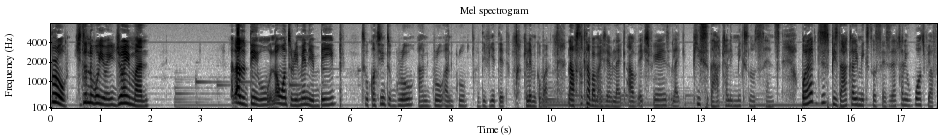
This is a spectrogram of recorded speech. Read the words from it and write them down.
bro, you don't know what you're enjoying, man. And that's the thing. We will not want to remain a babe. To continue to grow and grow and grow. I've deviated. Okay, let me go back. Now I was talking about myself. Like I've experienced like peace that actually makes no sense. But this peace that actually makes no sense is actually what we have.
